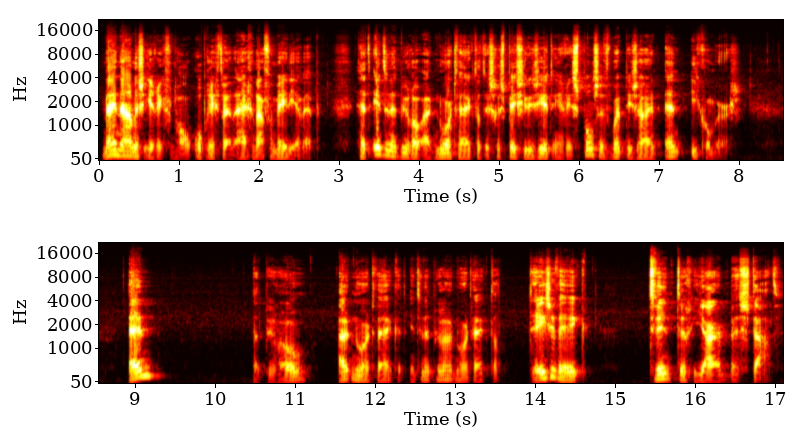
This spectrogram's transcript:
Mijn naam is Erik van Hal, oprichter en eigenaar van MediaWeb. Het internetbureau uit Noordwijk dat is gespecialiseerd in responsive webdesign en e-commerce. En het bureau uit Noordwijk, het internetbureau uit Noordwijk, dat deze week 20 jaar bestaat.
